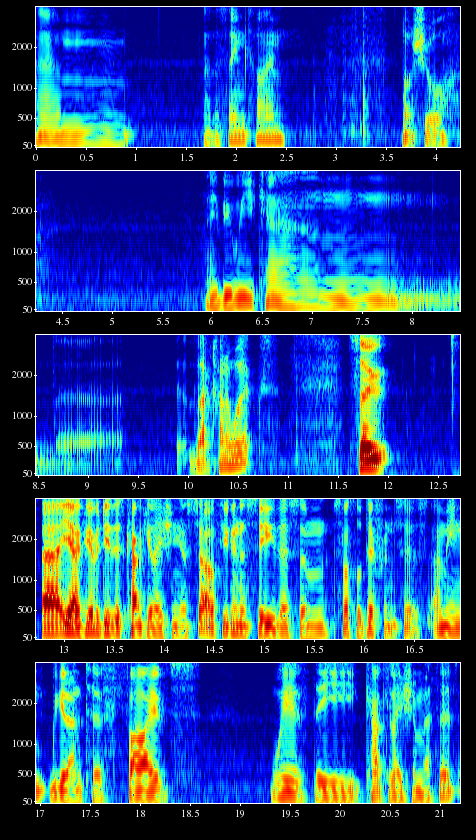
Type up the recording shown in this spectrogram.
Um, at the same time, not sure. Maybe we can. Uh, that kind of works. So uh, yeah, if you ever do this calculation yourself, you're going to see there's some subtle differences. I mean, we go down to fives with the calculation method,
